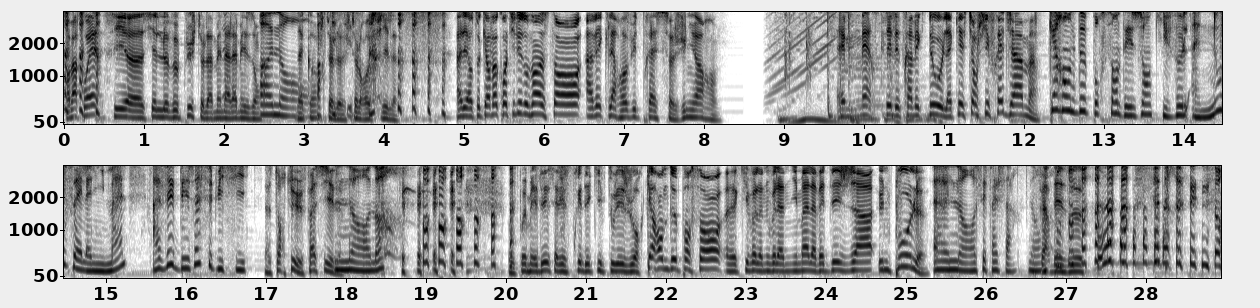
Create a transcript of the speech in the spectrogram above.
Remarque, ouais, si, euh, si elle le veut plus, je te l'amène à la maison. Oh non, D'accord, je je te le refile. Allez, en tout cas, on va continuer dans un instant avec la revue de presse junior. Et merci d'être avec nous. La question chiffrée, Jam. 42% des gens qui veulent un nouvel animal avaient déjà celui-ci. La tortue, facile. Non, non. Vous pouvez m'aider, c'est l'esprit d'équipe tous les jours. 42% euh, qui veulent un nouvel animal avaient déjà une poule. Euh, non, c'est pas ça. Non. Faire des œufs. Non.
